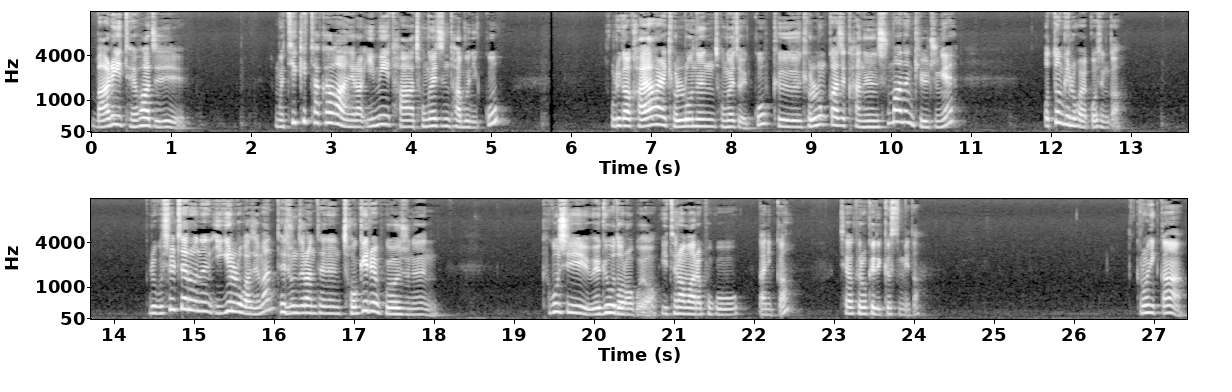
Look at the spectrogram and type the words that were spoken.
말이 대화지 정말 티키타카가 아니라 이미 다 정해진 답은 있고 우리가 가야 할 결론은 정해져 있고 그 결론까지 가는 수많은 길 중에 어떤 길로 갈 것인가. 그리고 실제로는 이 길로 가지만 대중들한테는 저 길을 보여주는 그곳이 외교더라고요. 이 드라마를 보고 나니까. 제가 그렇게 느꼈습니다. 그러니까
